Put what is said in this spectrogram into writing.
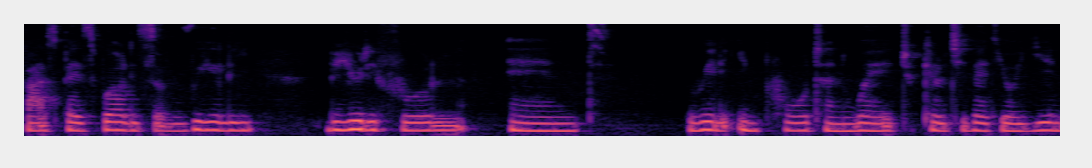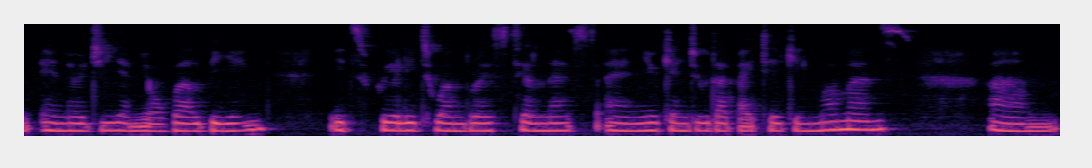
fast paced world, it's a really beautiful and really important way to cultivate your yin energy and your well being. It's really to embrace stillness, and you can do that by taking moments. Um,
